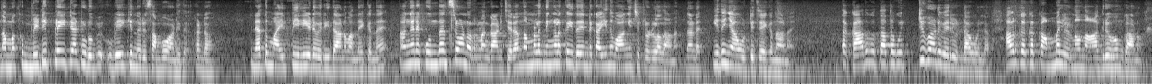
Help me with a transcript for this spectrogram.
നമുക്ക് മിഡിൽ പ്ലേറ്റ് ആയിട്ട് ഉപ- ഉപയോഗിക്കുന്ന ഒരു സംഭവമാണിത്. കണ്ടോ? ഇതിനകത്ത് മയിൽപ്പീലിയുടെ ഒരു ഇതാണ് വന്നേക്കുന്നത് അങ്ങനെ കുന്തൻ സ്റ്റോൺ ഒരെണ്ണം കാണിച്ചു തരാം. നമ്മൾ നിങ്ങൾക്ക് ഇത് എന്റെ കയ്യിൽ നിന്ന് വാങ്ങിച്ചിട്ടുള്ളതാണ്. അതാണ്ട് ഇത് ഞാൻ ഒട്ടിച്ചേക്കുന്നതാണ്. കാത് കുത്താത്ത ഒരുപാട് പേര് ഉണ്ടാവുമല്ലോ അവർക്കൊക്കെ കമ്മലിടണമെന്ന് ആഗ്രഹവും കാണും.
